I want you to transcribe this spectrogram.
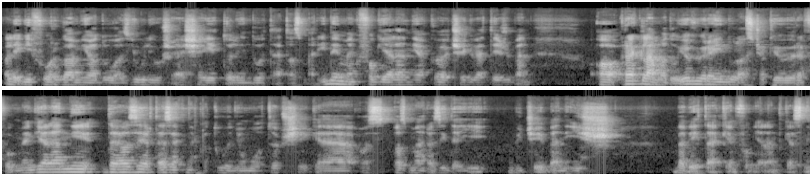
A légiforgalmi adó az július 1-től indult, tehát az már idén meg fog jelenni a költségvetésben. A reklámadó jövőre indul, az csak jövőre fog megjelenni, de azért ezeknek a túlnyomó többsége az, az már az idei büdzsében is bevételként fog jelentkezni.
